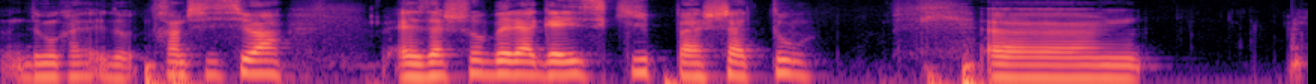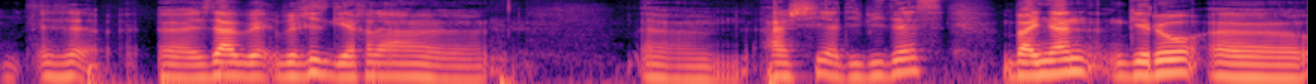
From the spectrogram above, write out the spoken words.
demokrazia, edo, transizioa ez da sobera gaizki pasatu. Uh, ez, ez da berriz gerla uh, hasi adibidez, baina gero uh,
